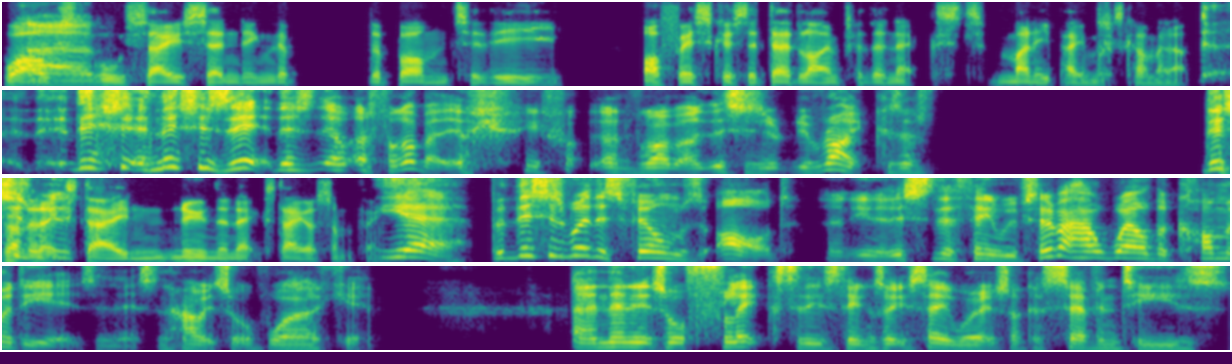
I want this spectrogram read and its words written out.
whilst Um, also sending the the bomb to the office because the deadline for the next money payment's coming up. This and this is it. This I forgot about it. I forgot about it. this. Is you're right because of This is the next day, noon the next day or something. Yeah, but this is where this film's odd. And you know, this is the thing we've said about how well the comedy is in this and how it's sort of working. And then it sort of flicks to these things, like you say, where it's like a 70s,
